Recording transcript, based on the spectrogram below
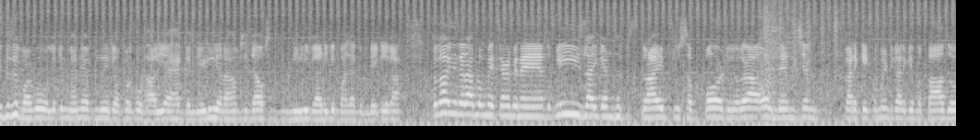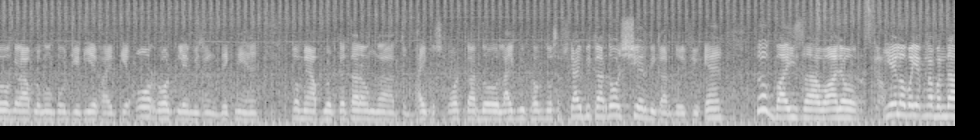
इधर से भागो, लेकिन मैंने अपने चॉपर को उठा लिया है, गंजेड़ी आराम से जाओ, उस नीली गाड़ी के पास जाकर ब्रेक लगा। तो गाइस अगर आप लोग मेरे चैनल पे नए हैं तो please like and subscribe to support me अगर और मेंशन करके कमेंट करके बता दो अगर आप लोगों को जी टी ए फाइव के और रोल प्ले मिशन देखने हैं तो मैं अपलोड करता रहूँगा। तो भाई को सपोर्ट कर दो लाइक भी ठोक दो सब्सक्राइब भी कर दो और शेयर भी कर दो इफ़ यू कैन तो भाई साहब आ जाओ। ये लो भाई अपना बंदा।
